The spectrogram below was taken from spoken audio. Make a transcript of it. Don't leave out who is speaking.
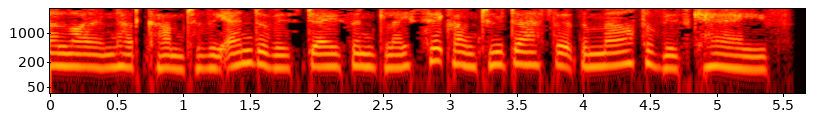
Speaker 1: A lion had come to the end of his days and lay sick unto death at the mouth of his cave.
